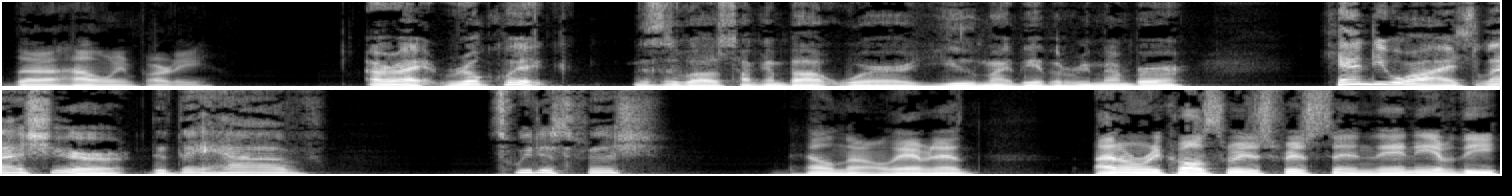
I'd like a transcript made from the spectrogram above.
the Halloween party. All right, real quick. This is what I was talking about where you might be able to remember. Candy wise, last year, did they have Swedish fish? Hell no, they haven't had. I don't recall Swedish Fish in any of the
